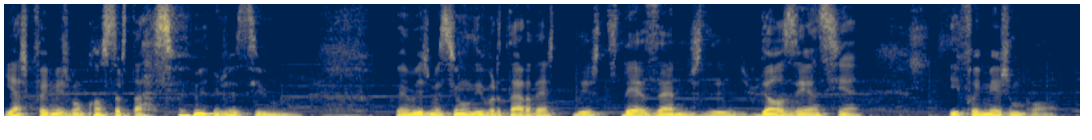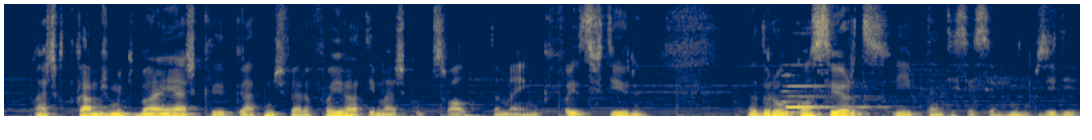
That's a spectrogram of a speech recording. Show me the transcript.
E acho que foi mesmo um concertar-se, foi mesmo assim um, foi mesmo assim um libertar deste, destes 10 anos de, de ausência e foi mesmo bom. Acho que tocámos muito bem, acho que, a atmosfera foi ótima, acho que o pessoal também que foi assistir adorou o concerto e, portanto, isso é sempre muito positivo.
